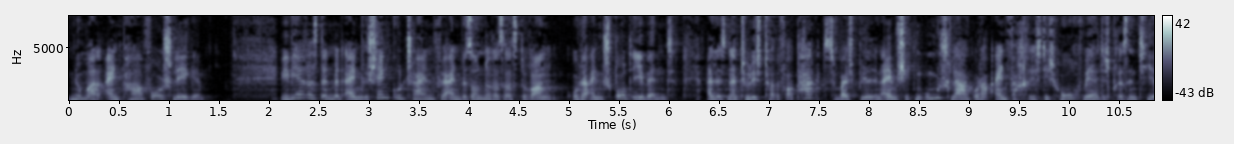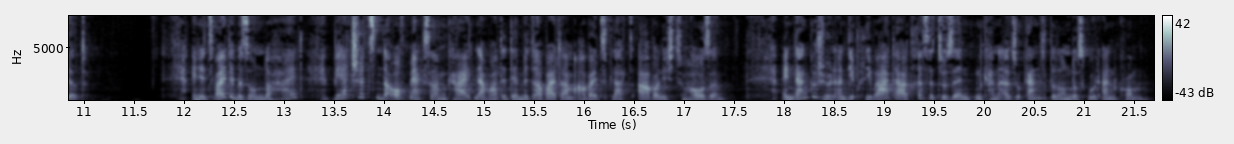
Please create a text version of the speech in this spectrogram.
Nur mal ein paar Vorschläge. Wie wäre es denn mit einem Geschenkgutschein für ein besonderes Restaurant oder ein Sportevent? Alles natürlich toll verpackt, zum Beispiel in einem schicken Umschlag oder einfach richtig hochwertig präsentiert. Eine zweite Besonderheit, wertschätzende Aufmerksamkeiten erwartet der Mitarbeiter am Arbeitsplatz, aber nicht zu Hause. Ein Dankeschön an die private Adresse zu senden, kann also ganz besonders gut ankommen.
